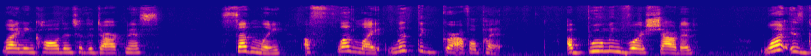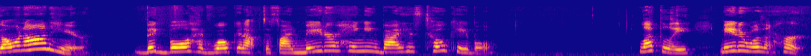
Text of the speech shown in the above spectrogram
Lightning called into the darkness. Suddenly, a floodlight lit the gravel pit. A booming voice shouted, What is going on here? Big Bull had woken up to find Mater hanging by his tow cable. Luckily, Mater wasn't hurt,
